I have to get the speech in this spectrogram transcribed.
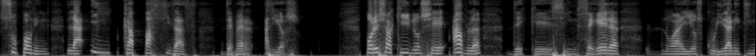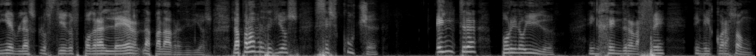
suponen la incapacidad de ver a Dios. Por eso aquí no se habla de que sin ceguera no hay oscuridad ni tinieblas, los ciegos podrán leer la palabra de Dios. La palabra de Dios se escucha, entra por el oído, engendra la fe en el corazón,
